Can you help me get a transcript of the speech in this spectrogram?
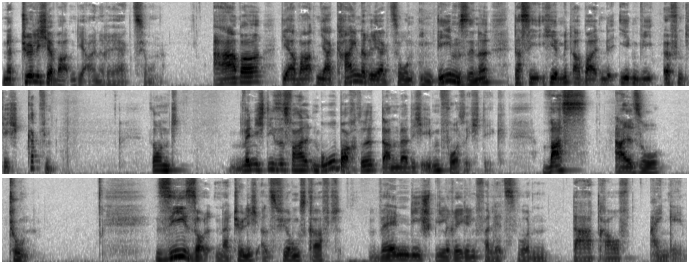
natürlich erwarten die eine Reaktion aber die erwarten ja keine Reaktion in dem Sinne, dass sie hier Mitarbeitende irgendwie öffentlich köpfen. So, und wenn ich dieses Verhalten beobachte, dann werde ich eben vorsichtig. Was also tun? Sie sollten natürlich als Führungskraft, wenn die Spielregeln verletzt wurden, darauf eingehen.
